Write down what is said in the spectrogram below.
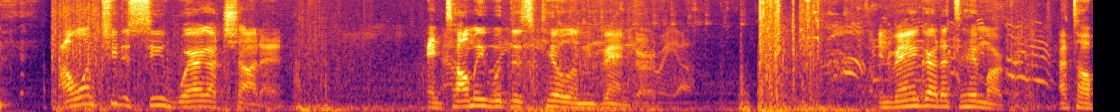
I want you to see where I got shot at. And tell me what this kill in Vanguard. In Vanguard, that's a hit marker. That's a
